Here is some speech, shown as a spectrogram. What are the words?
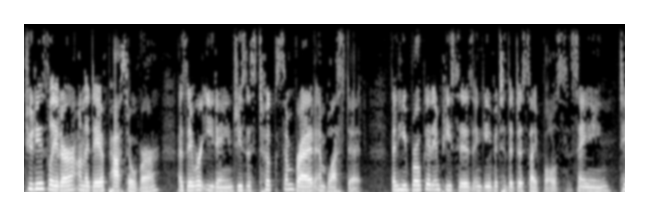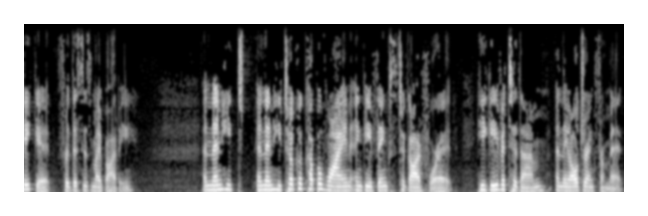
Two days later, on the day of Passover, as they were eating, Jesus took some bread and blessed it. Then he broke it in pieces and gave it to the disciples, saying, Take it, for this is my body. And then he, t- and then he took a cup of wine and gave thanks to God for it. He gave it to them, and they all drank from it.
